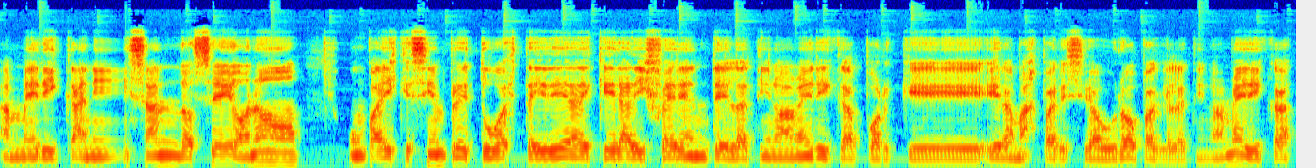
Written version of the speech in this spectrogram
americanizándose o no, un país que siempre tuvo esta idea de que era diferente de Latinoamérica porque era más parecido a Europa que Latinoamérica,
